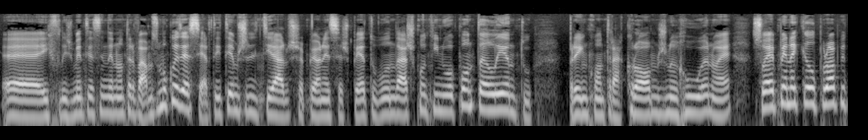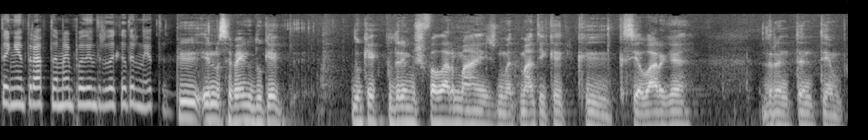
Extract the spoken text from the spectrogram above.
Eh, e felizmente esse ainda não travámos. Uma coisa é certa, e temos de lhe tirar o chapéu nesse aspecto: o Bondage continua com talento para encontrar cromos na rua, não é? Só é pena que ele próprio tenha entrado também para dentro da caderneta. Que eu não sei bem do que é, que- do que, é que poderemos falar mais numa temática que, que se alarga durante tanto tempo.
